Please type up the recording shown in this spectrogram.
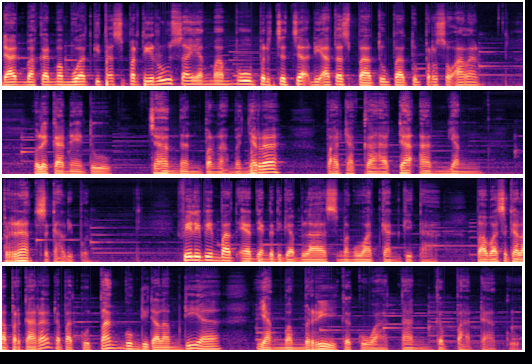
Dan bahkan membuat kita seperti rusa yang mampu berjejak di atas batu-batu persoalan. Oleh karena itu, jangan pernah menyerah pada keadaan yang berat sekalipun. Filipi 4 ayat yang ke-13 menguatkan kita bahwa segala perkara dapat kutanggung di dalam Dia yang memberi kekuatan kepadaku.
